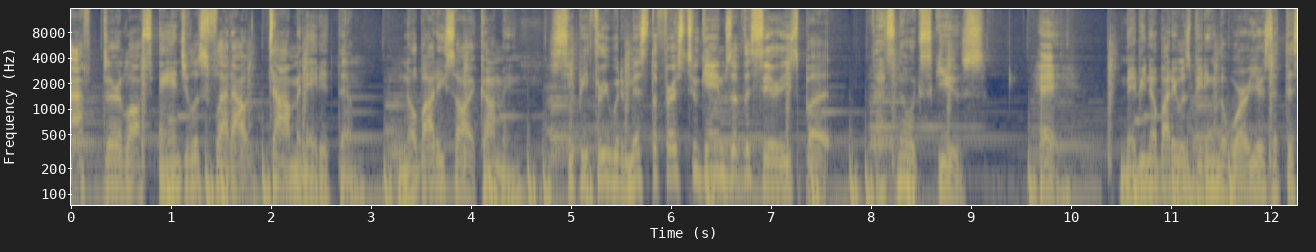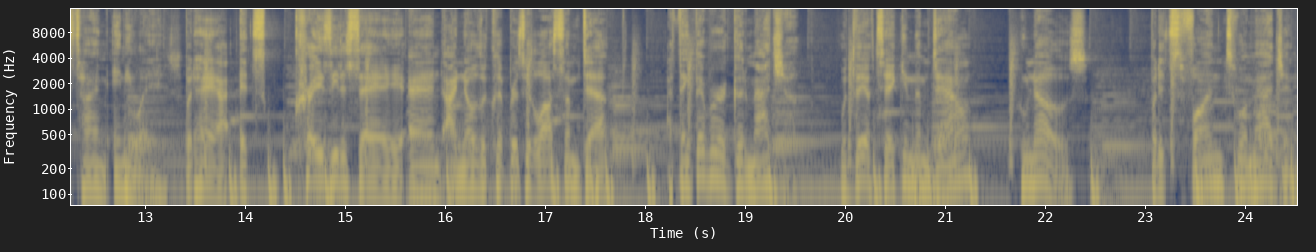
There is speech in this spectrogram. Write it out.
after Los Angeles flat out dominated them. Nobody saw it coming. CP3 would miss the first two games of the series, but that's no excuse. Hey, maybe nobody was beating the Warriors at this time anyways. But hey, it's crazy to say, and I know the Clippers had lost some depth. I think they were a good matchup. Would they have taken them down? Who knows? But it's fun to imagine.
